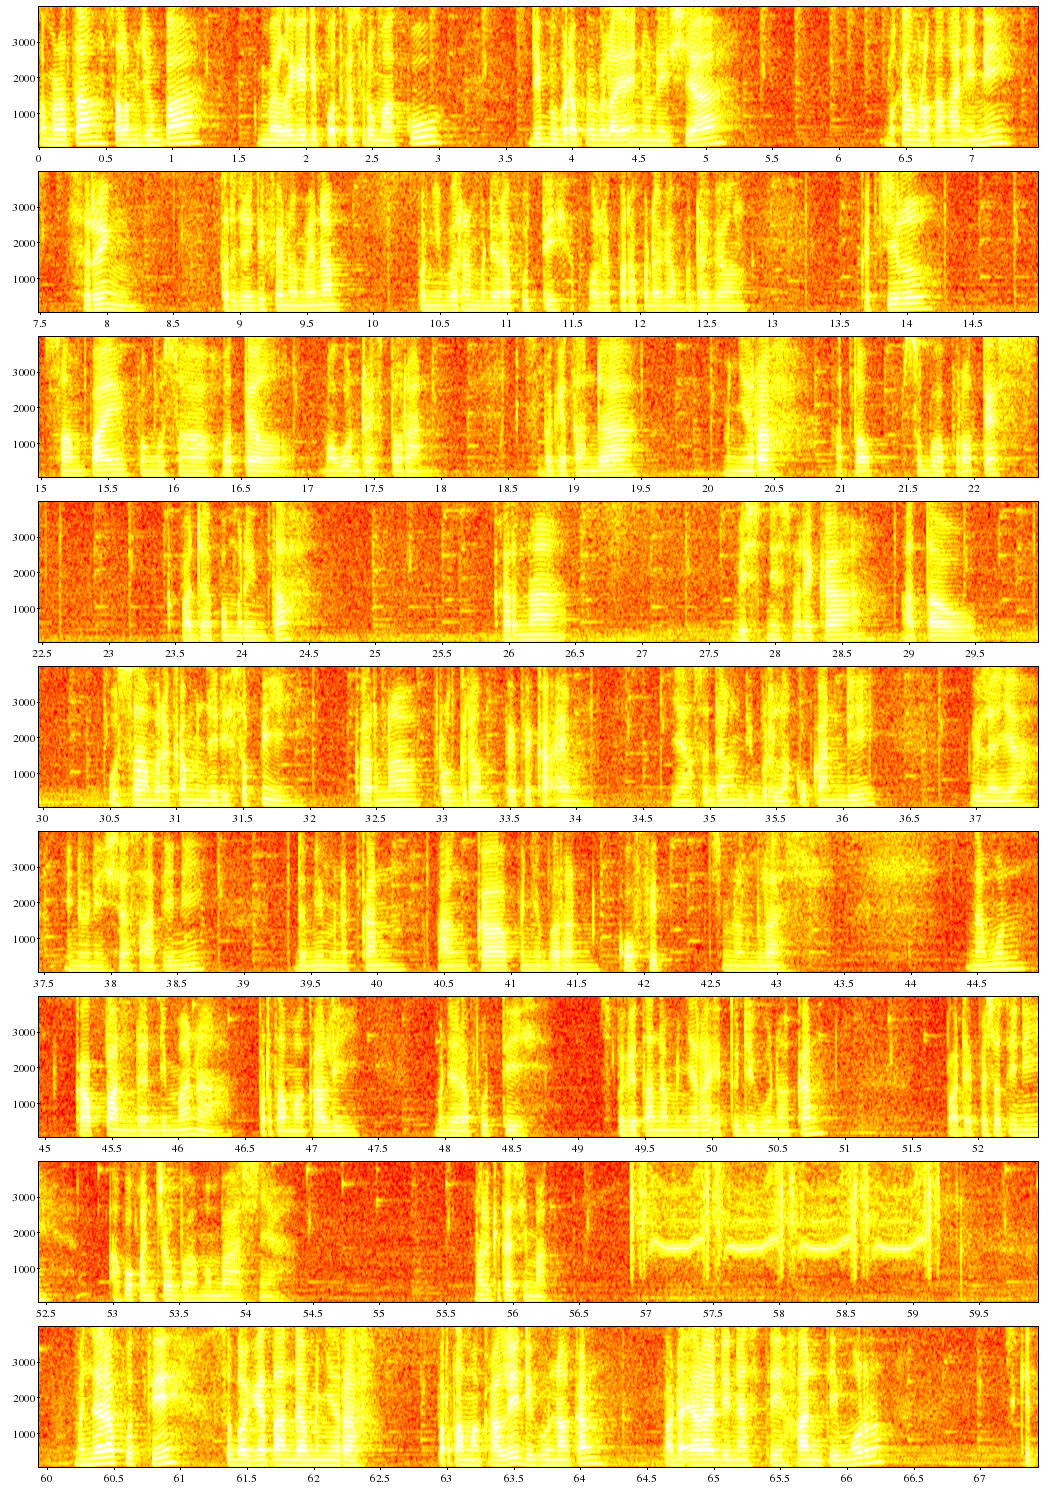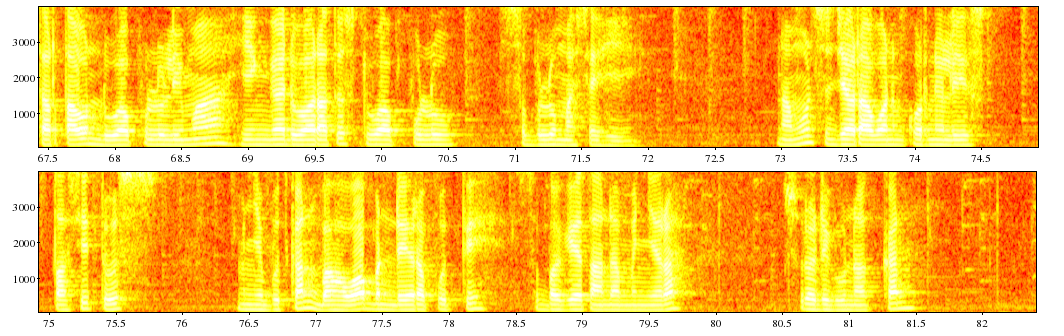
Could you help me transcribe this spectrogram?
Selamat datang, salam jumpa. Kembali lagi di podcast rumahku. Di beberapa wilayah Indonesia, belakang-belakangan ini sering terjadi fenomena pengibaran bendera putih oleh para pedagang-pedagang kecil sampai pengusaha hotel maupun restoran sebagai tanda menyerah atau sebuah protes kepada pemerintah karena bisnis mereka atau usaha mereka menjadi sepi karena program PPKM yang sedang diberlakukan di wilayah Indonesia saat ini demi menekan angka penyebaran COVID-19. Namun, kapan dan di mana pertama kali bendera putih sebagai tanda menyerah itu digunakan? Pada episode ini, aku akan coba membahasnya. Mari kita simak. Bendera putih sebagai tanda menyerah pertama kali digunakan pada era dinasti Han Timur sekitar tahun 25 hingga 220 sebelum Masehi. Namun sejarawan Cornelius Tacitus menyebutkan bahwa bendera putih sebagai tanda menyerah sudah digunakan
